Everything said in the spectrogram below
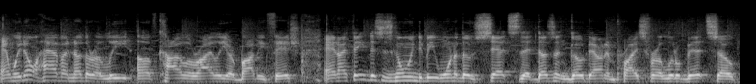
And we don't have another Elite of Kyle O'Reilly or Bobby Fish. And I think this is going to be one of those sets that doesn't go down in price for a little bit. So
